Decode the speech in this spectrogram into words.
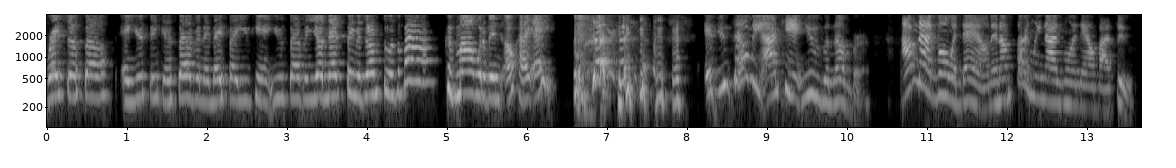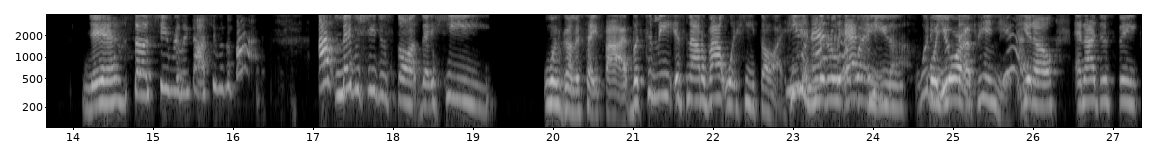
rate yourself and you're thinking seven and they say you can't use seven, your next thing to jump to is a five. Because mine would have been okay eight. if you tell me I can't use a number, I'm not going down, and I'm certainly not going down by two. yeah. So she really thought she was a five. I, maybe she just thought that he was gonna say five, but to me, it's not about what he thought. He, was literally asking he you. For you your think? opinion, Yeah. you know. And I just think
